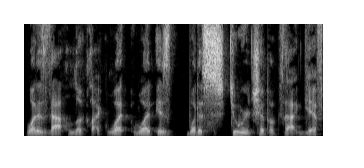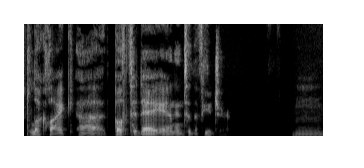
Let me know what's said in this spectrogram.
what does that look like? What what is what does stewardship of that gift look like, uh, both today and into the future? Mm.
